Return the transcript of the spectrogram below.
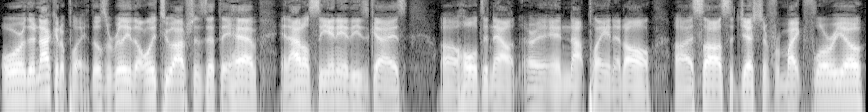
or they're not going to play. Those are really the only two options that they have, and I don't see any of these guys. Uh, holding out or, and not playing at all. Uh, I saw a suggestion from Mike Florio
